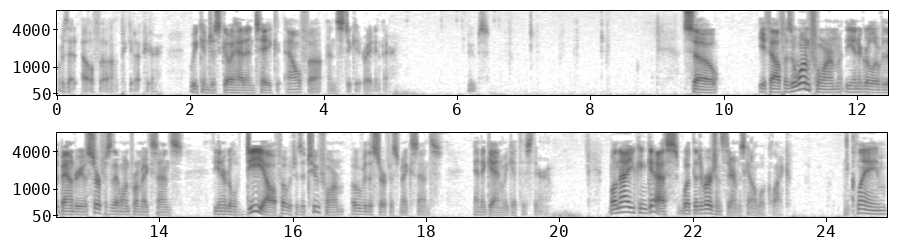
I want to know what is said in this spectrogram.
where's that alpha? I'll pick it up here. We can just go ahead and take alpha and stick it right in there. Oops. So if alpha is a one form, the integral over the boundary of a surface of that one form makes sense. The integral of d alpha, which is a two form, over the surface makes sense. And again, we get this theorem. Well, now you can guess what the divergence theorem is going to look like. The claim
